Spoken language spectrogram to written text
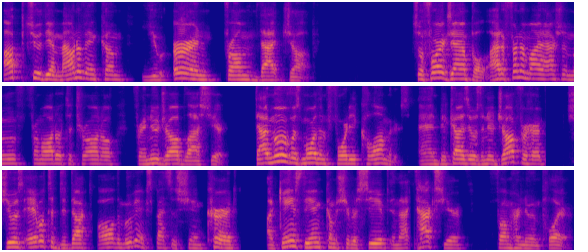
up to the amount of income you earn from that job. So, for example, I had a friend of mine actually move from Ottawa to Toronto for a new job last year. That move was more than 40 kilometers. And because it was a new job for her, she was able to deduct all the moving expenses she incurred against the income she received in that tax year from her new employer.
